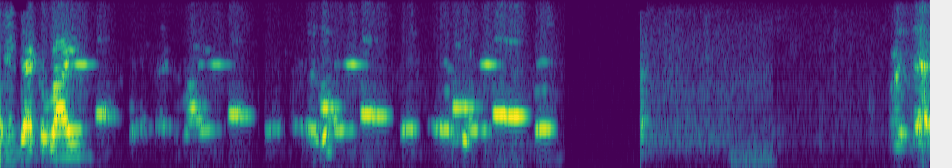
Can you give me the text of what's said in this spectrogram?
To Zechariah. Verse 7.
